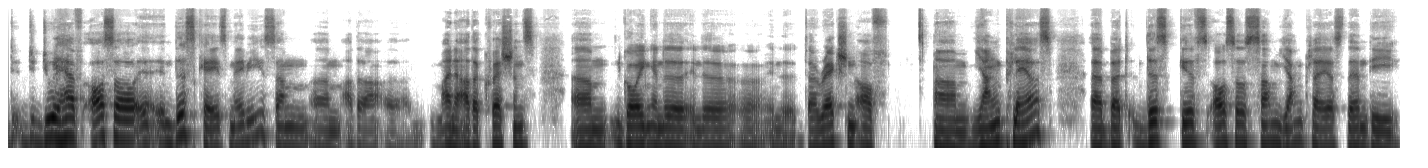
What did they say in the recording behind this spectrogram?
do, do we have also in this case maybe some um, other uh, minor other questions um, going in the in the uh, in the direction of um, young players, uh, but this gives also some young players then the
